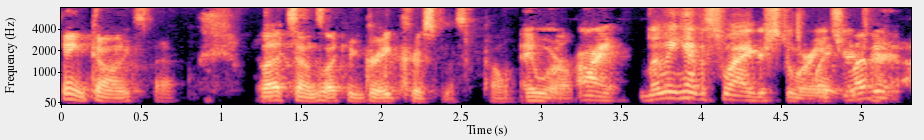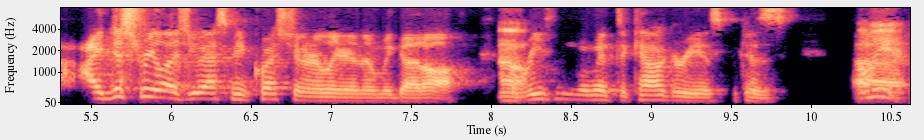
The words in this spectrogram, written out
King Kong style. Well, that sounds like a great Christmas. Cullen. They were all right. Let me have a swagger story. it's wait, your let me- I just realized you asked me a question earlier and then we got off. The Oh. reason we went to Calgary is because Oh, uh, yeah.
